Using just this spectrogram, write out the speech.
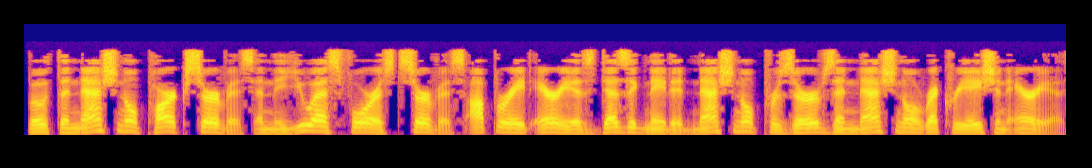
both the National Park Service and the U.S. Forest Service operate areas designated national preserves and national recreation areas.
